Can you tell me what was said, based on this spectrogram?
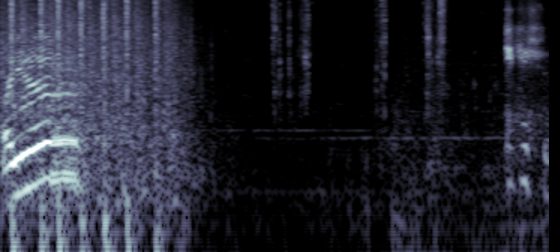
Hayır. İki kişi.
